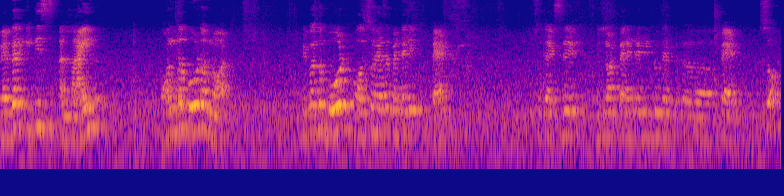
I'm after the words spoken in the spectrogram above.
whether it is aligned on the board or not, because the board also has a metallic pad, so the X-ray will not penetrate into that uh, pad. So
